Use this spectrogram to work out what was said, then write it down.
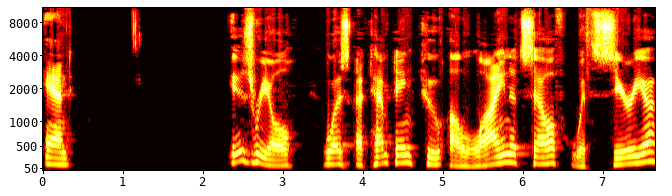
And Israel was attempting to align itself with Syria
